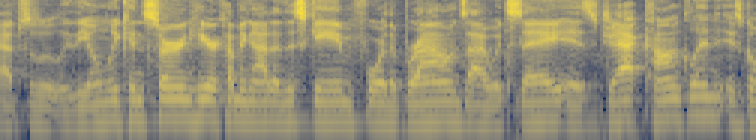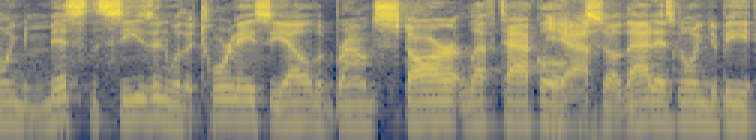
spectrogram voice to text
Absolutely. The only concern here coming out of this game for the Browns, I would say, is Jack Conklin is going to miss the season with a torn ACL, the Browns' star left tackle. Yeah. So that is going to be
